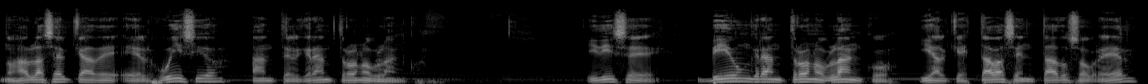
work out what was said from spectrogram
Nos habla acerca del el juicio ante el gran trono blanco. Y dice, vi un gran trono blanco y al que estaba sentado sobre él,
